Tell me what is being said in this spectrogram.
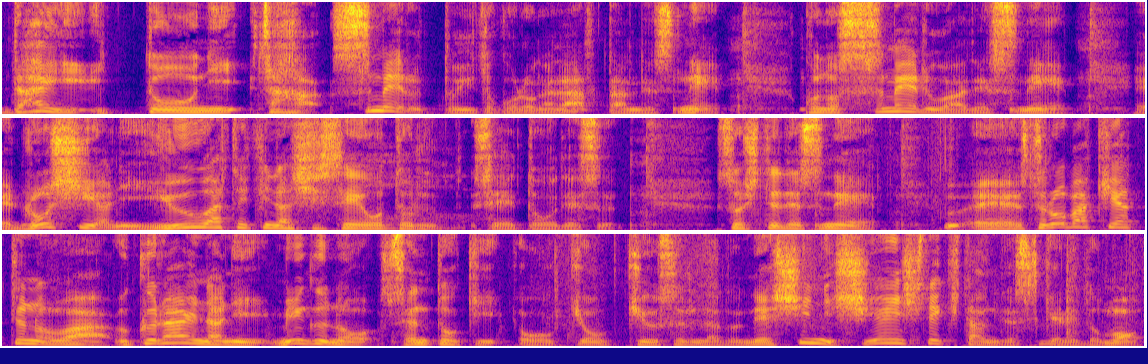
第一党に左派スメルというところがなったんですね。このスメルはですね、ロシアに融和的な姿勢を取る政党です。そしてですね、えー、スロバキアっていうのは、ウクライナにミグの戦闘機を供給するなど熱心に支援してきたんですけれども、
